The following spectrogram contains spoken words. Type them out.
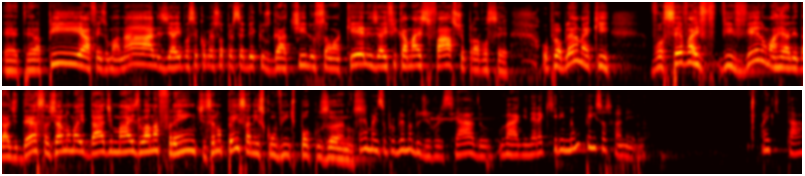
é, terapia, fez uma análise, e aí você começou a perceber que os gatilhos são aqueles, e aí fica mais fácil para você. O problema é que você vai viver uma realidade dessa já numa idade mais lá na frente. Você não pensa nisso com 20 e poucos anos. É, mas o problema do divorciado, Wagner, é que ele não pensa só nele. Aí que tá.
